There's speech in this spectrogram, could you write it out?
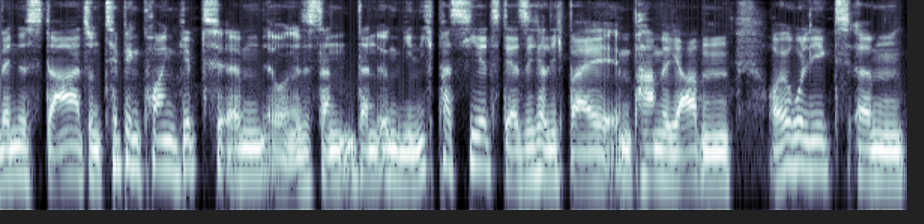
wenn es da so ein Tipping Point gibt ähm, und es dann dann irgendwie nicht passiert, der sicherlich bei ein paar Milliarden Euro liegt, ähm,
